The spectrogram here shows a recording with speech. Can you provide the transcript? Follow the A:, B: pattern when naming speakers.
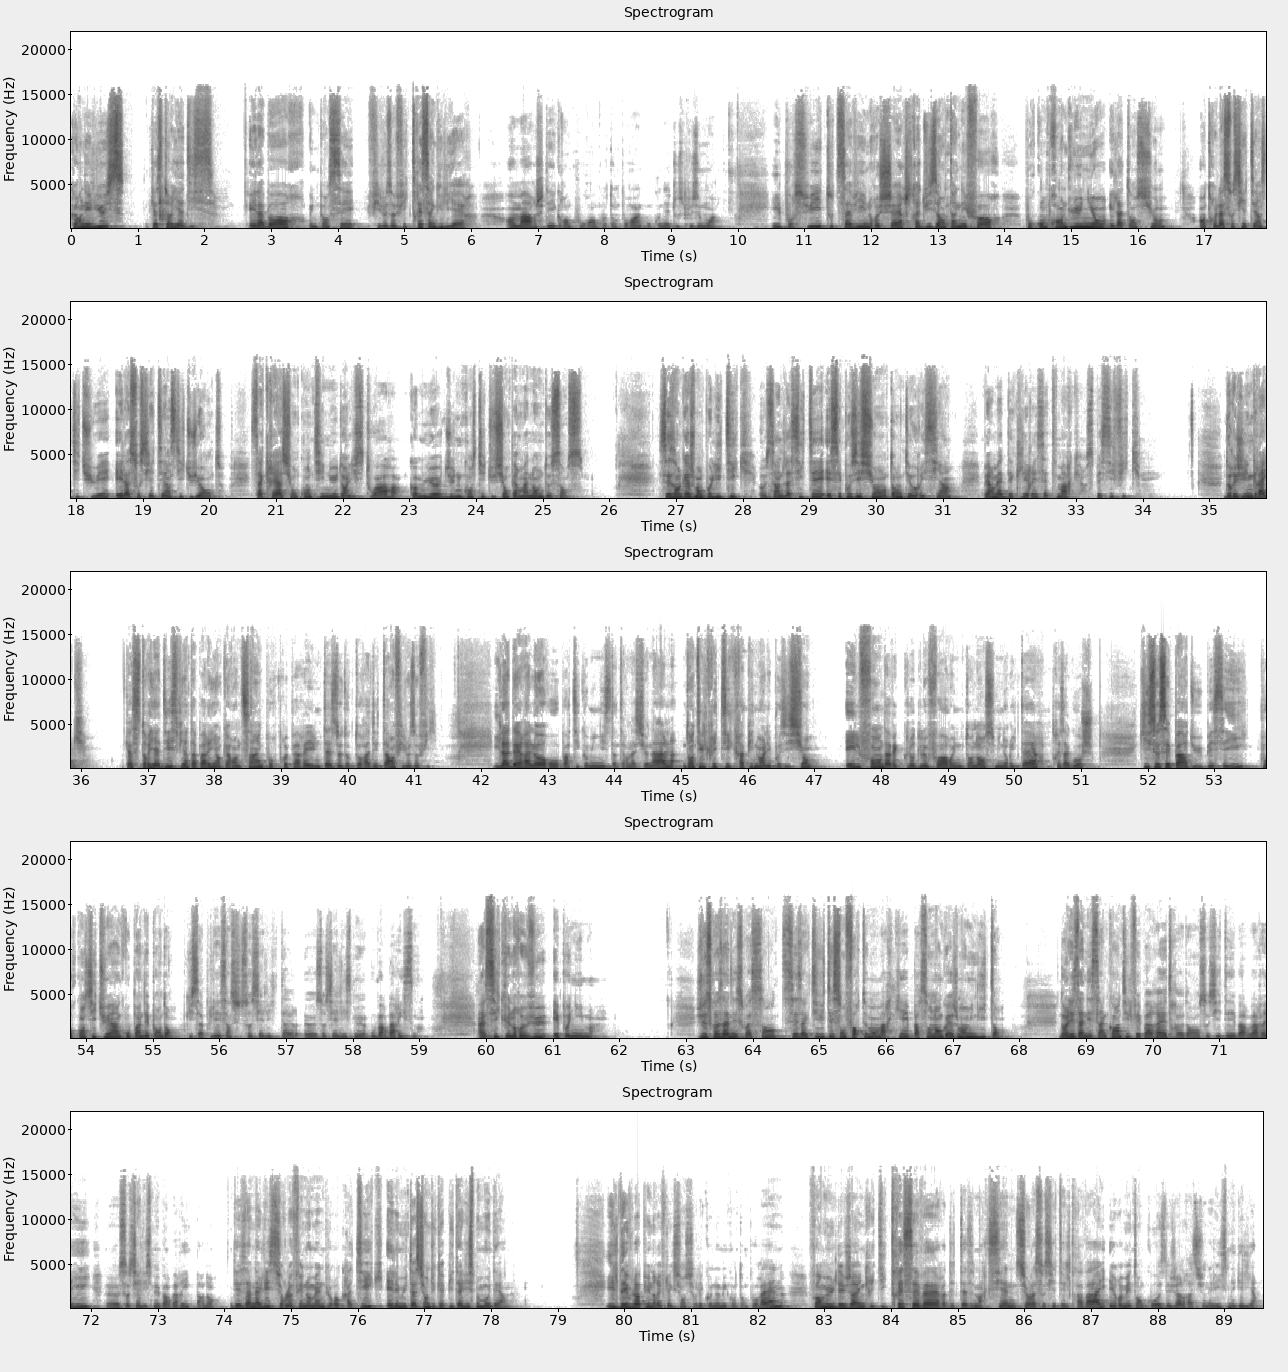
A: Cornelius Castoriadis élabore une pensée philosophique très singulière, en marge des grands courants contemporains qu'on connaît tous plus ou moins. Il poursuit toute sa vie une recherche traduisant un effort pour comprendre l'union et la tension entre la société instituée et la société instituante. Sa création continue dans l'histoire comme lieu d'une constitution permanente de sens. Ses engagements politiques au sein de la cité et ses positions en tant que théoricien permettent d'éclairer cette marque spécifique. D'origine grecque, Castoriadis vient à Paris en 1945 pour préparer une thèse de doctorat d'État en philosophie. Il adhère alors au Parti communiste international, dont il critique rapidement les positions, et il fonde avec Claude Lefort une tendance minoritaire, très à gauche, qui se sépare du PCI pour constituer un groupe indépendant qui s'appelait euh, Socialisme ou Barbarisme, ainsi qu'une revue éponyme. Jusqu'aux années 60, ses activités sont fortement marquées par son engagement militant. Dans les années 50, il fait paraître dans Société et Barbarie, euh, Socialisme et Barbarie, pardon, des analyses sur le phénomène bureaucratique et les mutations du capitalisme moderne. Il développe une réflexion sur l'économie contemporaine, formule déjà une critique très sévère des thèses marxiennes sur la société et le travail et remet en cause déjà le rationalisme hegelien.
